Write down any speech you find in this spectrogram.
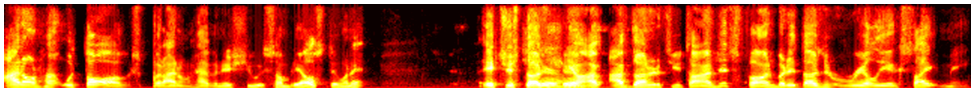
i don't hunt with dogs but i don't have an issue with somebody else doing it it just doesn't Sure. you know I, i've done it a few times it's fun but it doesn't really excite me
